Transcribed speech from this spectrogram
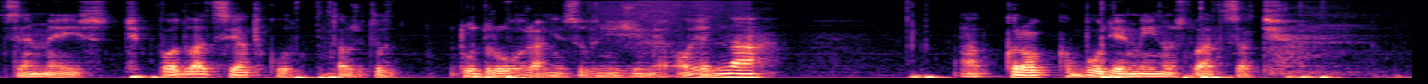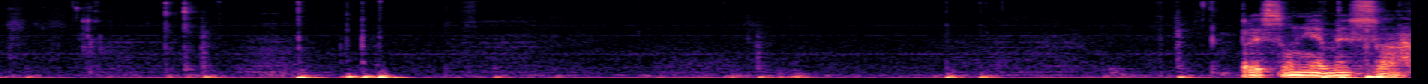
chceme ísť po 20, takže to, tú druhú hranicu znižíme o 1 a krok bude minus 20. presunieme sa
